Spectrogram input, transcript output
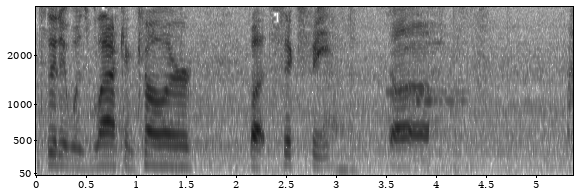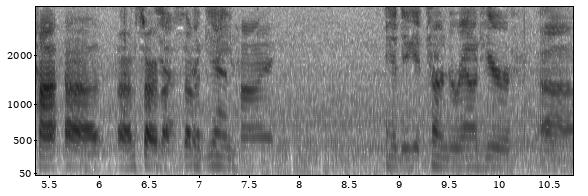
said it was black in color, about six feet uh, high. Uh, I'm sorry, yeah, about seven again, feet high. He had to get turned around here, uh,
